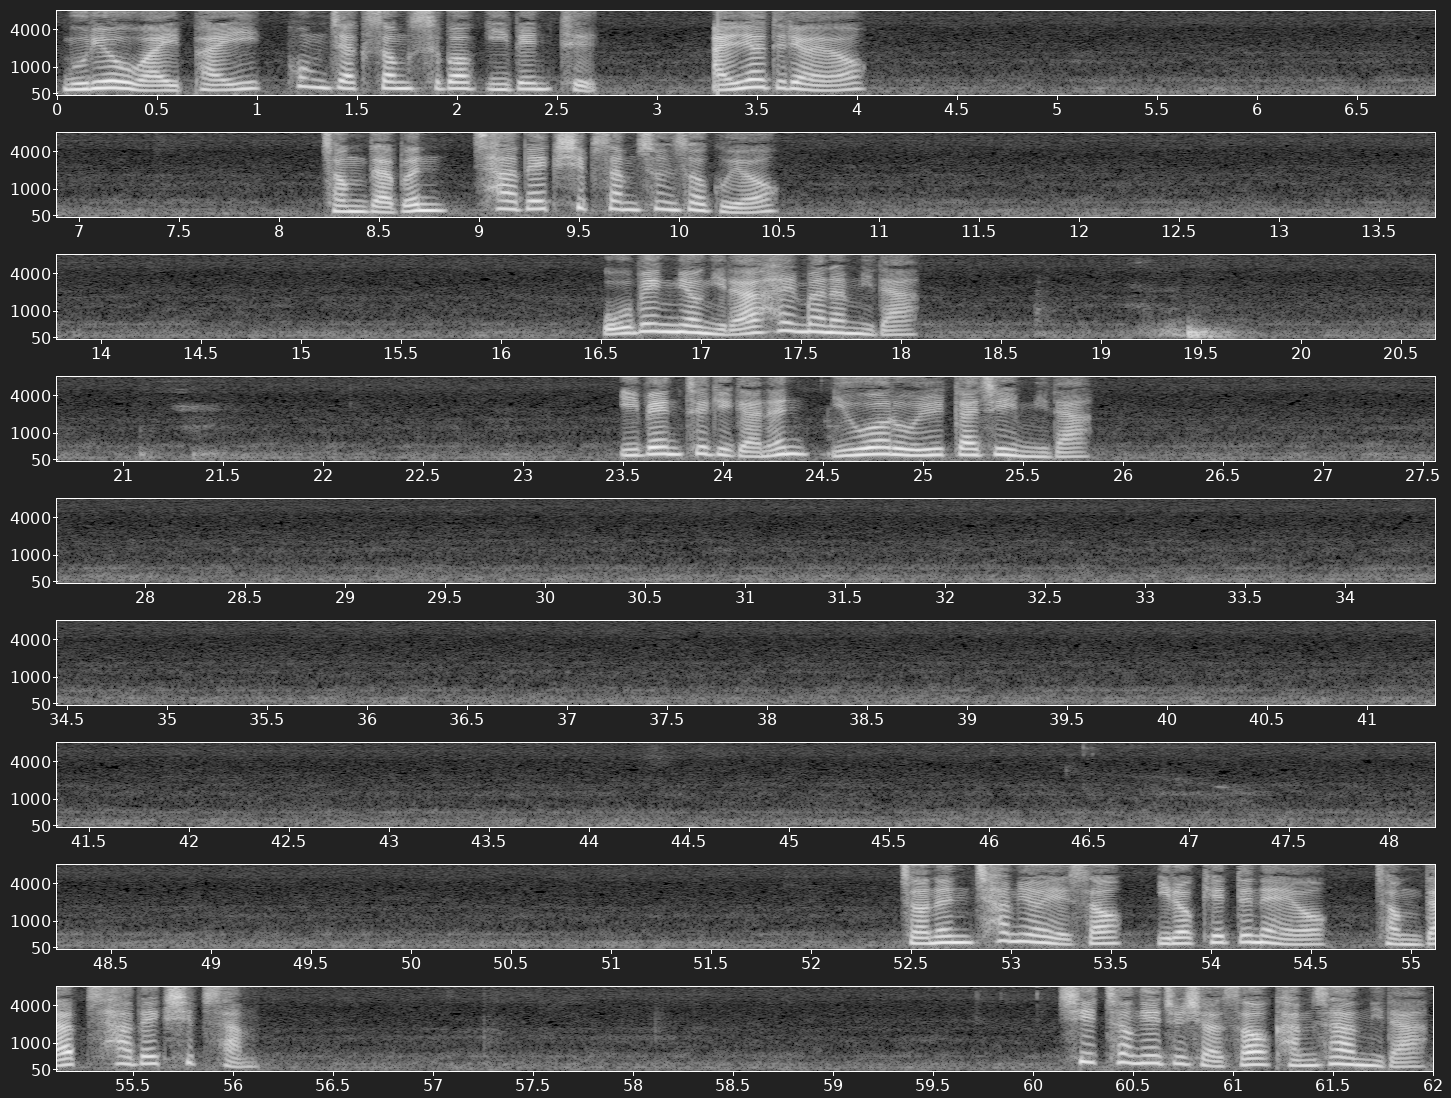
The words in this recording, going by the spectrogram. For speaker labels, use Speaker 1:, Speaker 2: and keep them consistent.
Speaker 1: 무료 와이파이 홈 작성 수벅 이벤트 알려드려요. 정답은 413 순서고요. (500명이라) 할만합니다. 이벤트 기간은 6월 5일까지입니다. 저는 참여해서 이렇게 뜨네요. 정답 413. 시청해주셔서 감사합니다.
